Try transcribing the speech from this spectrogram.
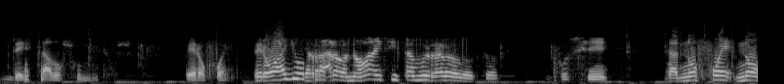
de Estados Unidos pero fue. Pero hay otra raro no ahí sí está muy raro doctor. Pues sí. O sea no fue no.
